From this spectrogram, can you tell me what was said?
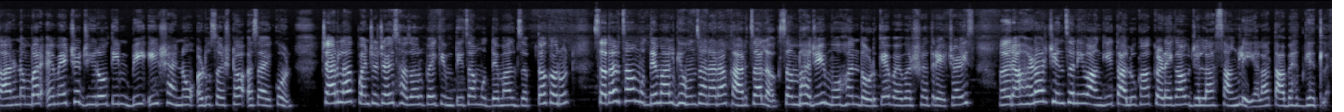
car number M H zero तीन बी ई शहाण्णव अडुसष्ट असा एकूण चार लाख पंचेचाळीस हजार रुपये किमतीचा मुद्देमाल जप्त करून सदरचा मुद्देमाल घेऊन जाणारा कार चालक संभाजी मोहन दोडके वयवर्ष त्रेचाळीस राहणार चिंचणी वांगी तालुका कडेगाव जिल्हा सांगली याला ताब्यात घेतलाय.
